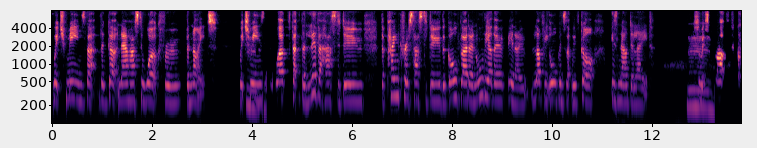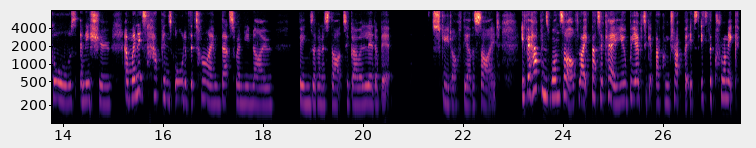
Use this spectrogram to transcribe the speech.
which means that the gut now has to work through the night which Mm. means the work that the liver has to do the pancreas has to do the gallbladder and all the other you know lovely organs that we've got is now delayed so it Mm. starts to cause an issue and when it happens all of the time that's when you know things are going to start to go a little bit skewed off the other side. If it happens once off like that's okay you'll be able to get back on track but it's it's the chronic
